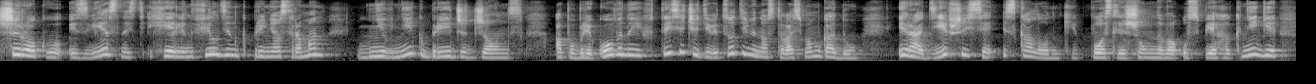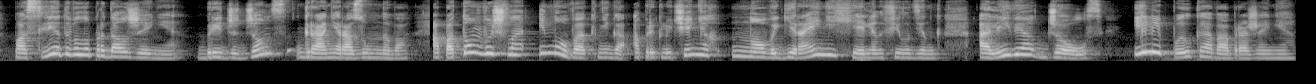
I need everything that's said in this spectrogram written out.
Широкую известность Хелен Филдинг принес роман «Дневник Бриджит Джонс», опубликованный в 1998 году и родившийся из колонки. После шумного успеха книги последовало продолжение «Бриджит Джонс. Грани разумного», а потом вышла и новая книга о приключениях новой героини Хелен Филдинг Оливия Джоулс или «Пылкое воображение».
